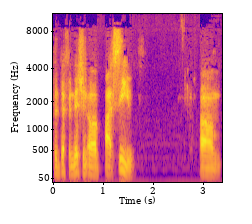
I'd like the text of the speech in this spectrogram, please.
the definition of "I see you," um,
